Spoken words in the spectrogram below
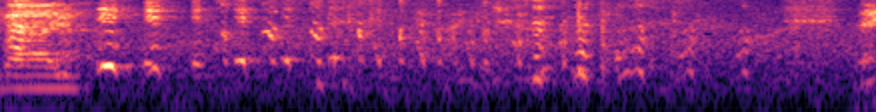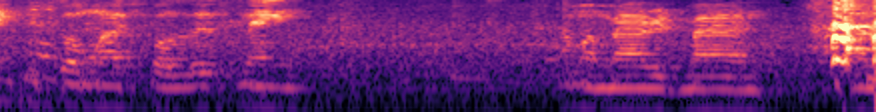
Guys. Thank you so much for listening. I'm a married man. and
